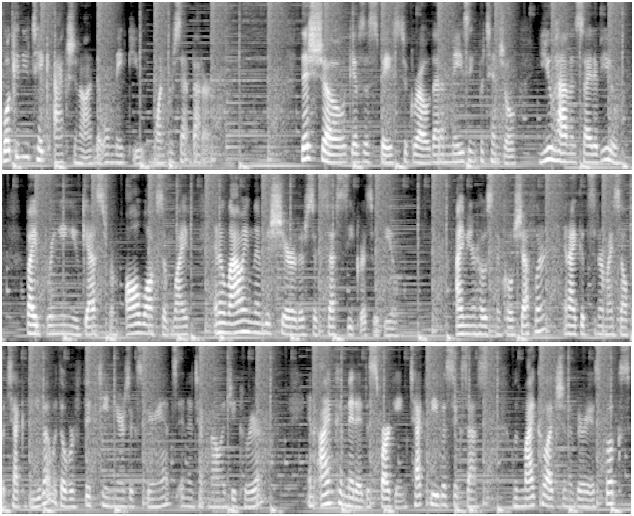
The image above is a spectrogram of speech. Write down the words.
What can you take action on that will make you 1% better? This show gives us space to grow that amazing potential you have inside of you by bringing you guests from all walks of life and allowing them to share their success secrets with you. I'm your host, Nicole Scheffler, and I consider myself a tech diva with over 15 years' experience in a technology career. And I'm committed to sparking tech diva success with my collection of various books,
